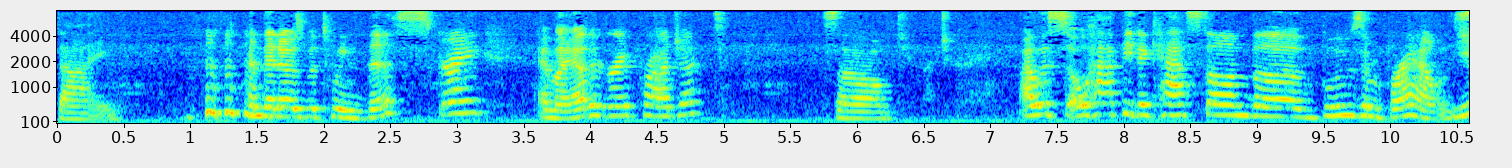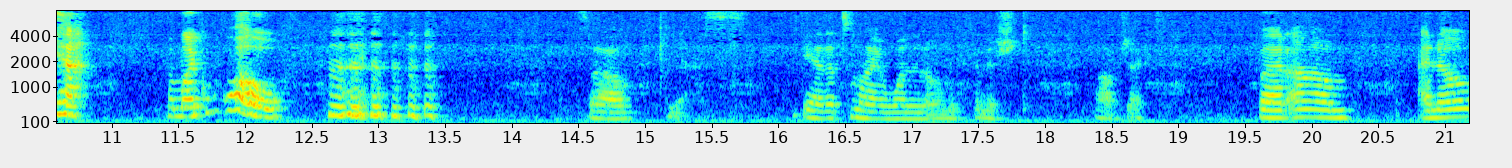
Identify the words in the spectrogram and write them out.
dying. and then it was between this gray and my other gray project. So I was so happy to cast on the blues and browns. Yeah. I'm like, whoa. So yes. yeah, that's my one and only finished object. But um, I know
